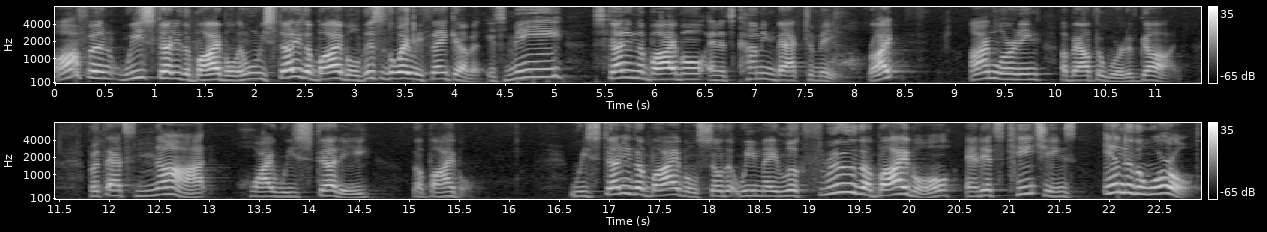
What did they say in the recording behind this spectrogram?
Often we study the Bible, and when we study the Bible, this is the way we think of it it's me studying the Bible, and it's coming back to me, right? I'm learning about the Word of God. But that's not why we study the Bible. We study the Bible so that we may look through the Bible and its teachings into the world,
